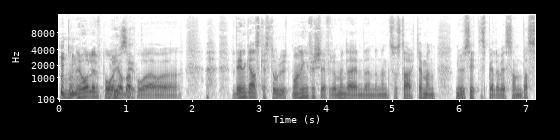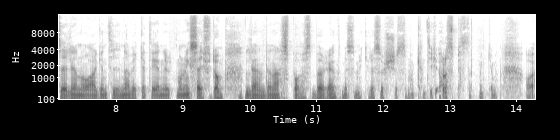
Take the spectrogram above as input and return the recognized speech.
Så nu håller vi på att jobba på. Och, det är en ganska stor utmaning för sig, för de är, den, den, den är inte så starka. Men nu sitter spelar vi som Brasilien och Argentina, vilket är en utmaning i sig. För de länderna börjar inte med så mycket resurser, så man kan inte göra speciellt mycket. Men, och,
